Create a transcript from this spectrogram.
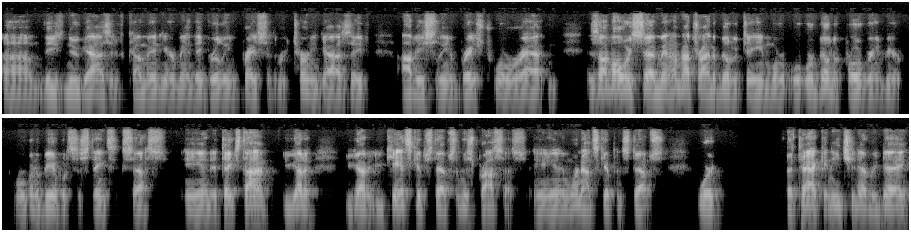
um, these new guys that have come in here, man, they've really embraced it. The returning guys, they've obviously embraced where we're at. And as I've always said, man, I'm not trying to build a team. We're, we're building a program here. We're going to be able to sustain success, and it takes time. You got to, you got to, you can't skip steps in this process, and we're not skipping steps. We're attacking each and every day.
